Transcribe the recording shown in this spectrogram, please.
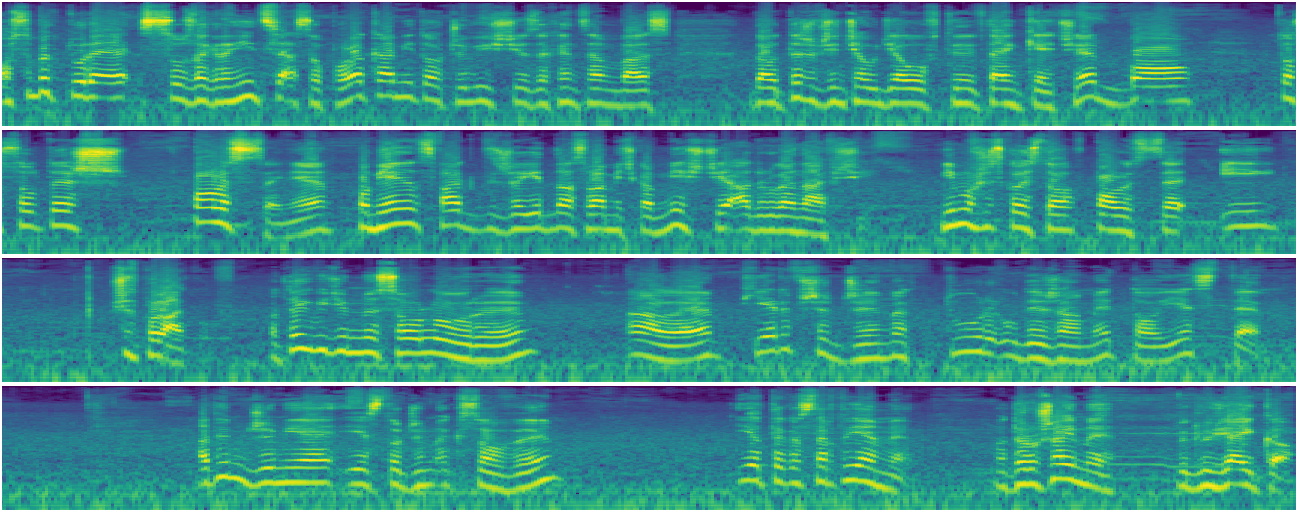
Osoby, które są za granicą, a są Polakami, to oczywiście zachęcam Was do też wzięcia udziału w, tym, w tej ankiecie, bo to są też w Polsce, nie? Pomijając fakt, że jedna osoba mieszka w mieście, a druga na wsi. Mimo wszystko jest to w Polsce i wśród Polaków. Od tych widzimy są lury, ale pierwszy gym, na który uderzamy, to jest ten. Na tym gymie jest to gym eksowy I od tego startujemy. No to ruszajmy, wygluziajko.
